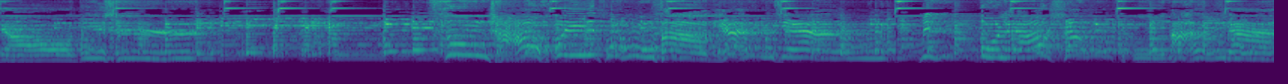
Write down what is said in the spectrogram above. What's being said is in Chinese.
要的是宋朝徽宗早年间民不聊生苦难言。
